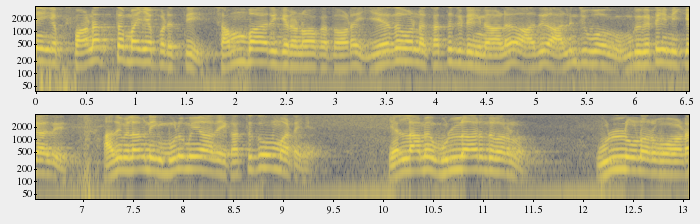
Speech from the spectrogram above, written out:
நீங்கள் பணத்தை மையப்படுத்தி சம்பாதிக்கிற நோக்கத்தோட ஏதோ ஒன்றை கற்றுக்கிட்டீங்கனாலும் அது அழிஞ்சு போகும். உங்ககிட்டயும் நிற்காது அதுவும் இல்லாமல் நீங்கள் முழுமையாக அதை கற்றுக்கவும் மாட்டீங்க. எல்லாமே உள்ளார்ந்து வரணும். உள்ளுணர்வோட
